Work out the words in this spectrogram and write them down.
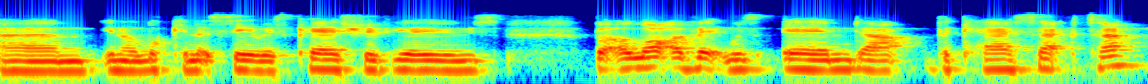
um, you know looking at serious case reviews. But a lot of it was aimed at the care sector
